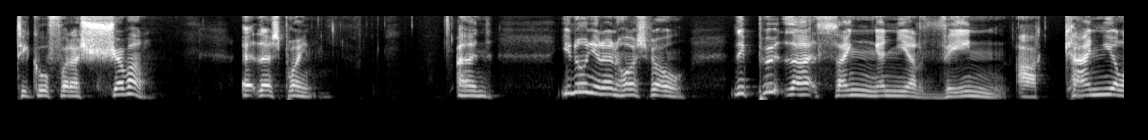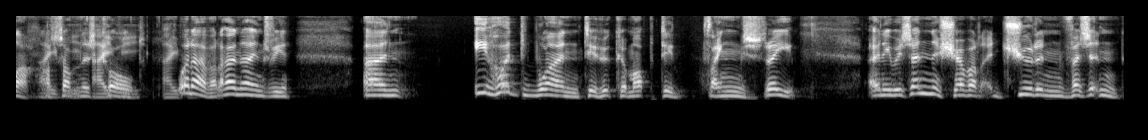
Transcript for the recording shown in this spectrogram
to go for a shower at this point. And you know, when you're in hospital, they put that thing in your vein, a cannula or IV, something it's IV, called. IV. Whatever, an IV. And he had one to hook him up to things, right? And he was in the shower during visiting.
